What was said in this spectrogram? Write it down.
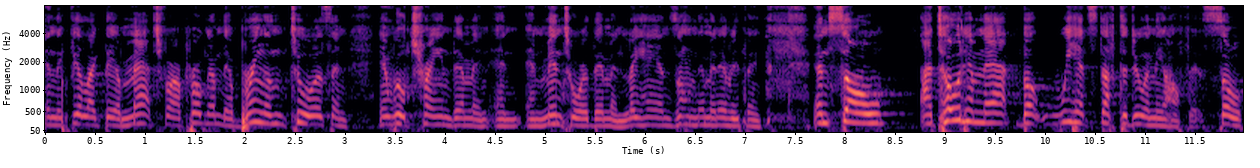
and they feel like they're a match for our program. They'll bring them to us and, and we'll train them and, and, and mentor them and lay hands on them and everything. And so I told him that, but we had stuff to do in the office. So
